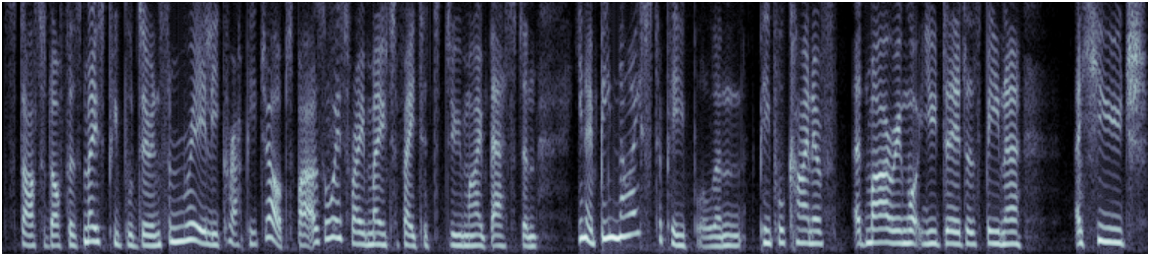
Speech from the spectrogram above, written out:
started off as most people do in some really crappy jobs, but I was always very motivated to do my best and you know, be nice to people and people kind of admiring what you did has been a a huge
